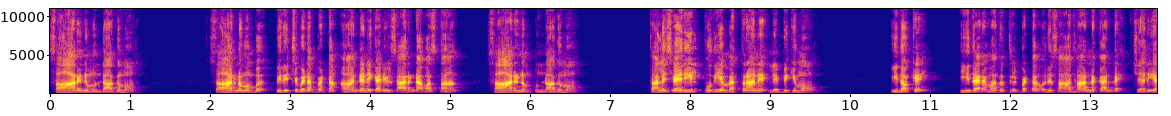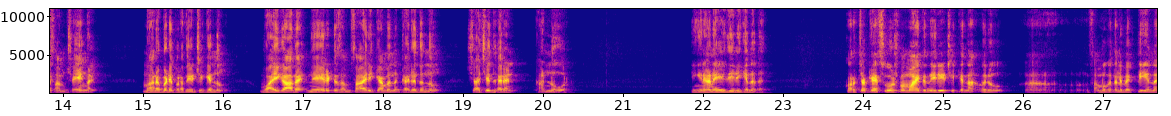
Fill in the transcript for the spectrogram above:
സാറിനും ഉണ്ടാകുമോ? സാറിന് മുമ്പ് പിരിച്ചുവിടപ്പെട്ട ആന്റണി കരിയൽ സാറിന്റെ അവസ്ഥ സാറിനും ഉണ്ടാകുമോ? തലശ്ശേരിയിൽ പുതിയ മെത്രാനെ ലഭിക്കുമോ? ഇതൊക്കെ ഇതര മതത്തിൽപ്പെട്ട ഒരു സാധാരണക്കാരന്റെ ചെറിയ സംശയങ്ങൾ മറുപടി പ്രതീക്ഷിക്കുന്നു. വൈകാതെ നേരിട്ട് സംസാരിക്കാമെന്ന് കരുതുന്നു ശശിധരൻ കണ്ണൂർ. ഇങ്ങനെയാണ് എഴുതിയിരിക്കുന്നത്. കുറച്ചൊക്കെ സൂക്ഷ്മമായിട്ട് നിരീക്ഷിക്കുന്ന ഒരു സമൂഹത്തിലെ വ്യക്തി എന്ന്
